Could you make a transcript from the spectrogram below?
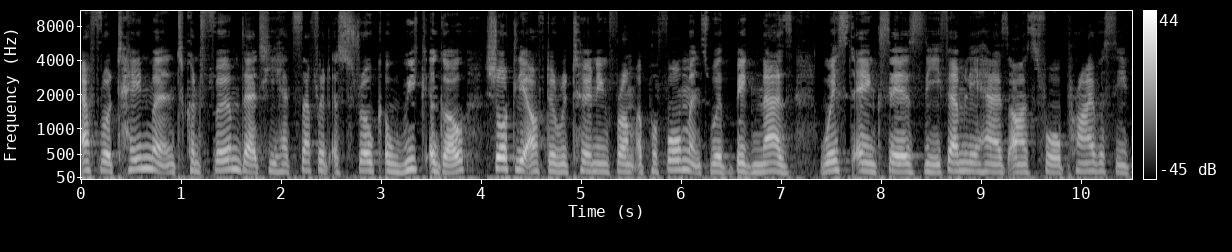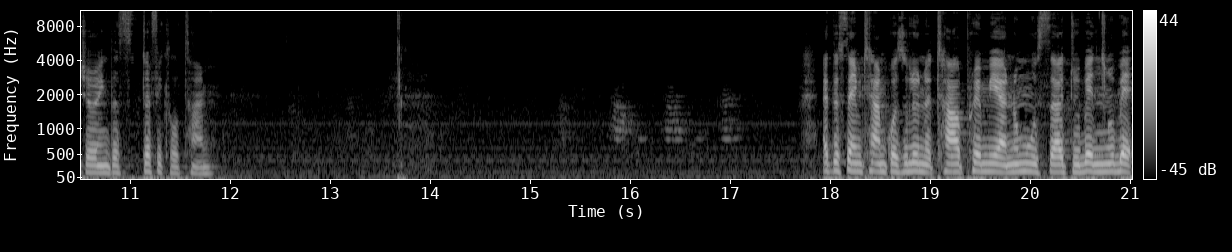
Afrotainment, confirmed that he had suffered a stroke a week ago, shortly after returning from a performance with Big Nuz. West Ink says the family has asked for privacy during this difficult time. At the same time, KwaZulu-Natal Premier Nomusa Dube Ncube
